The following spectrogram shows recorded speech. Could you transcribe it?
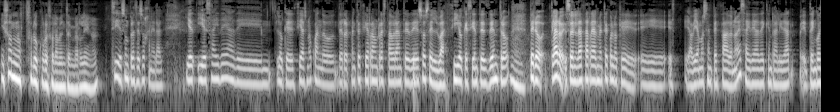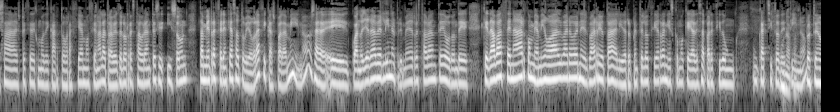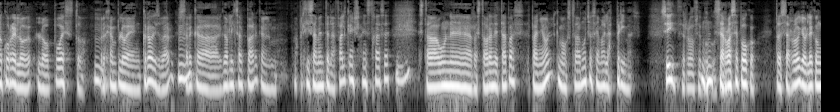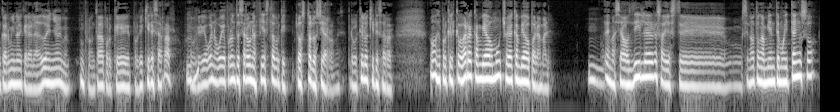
Y eso no solo ocurre solamente en Berlín. ¿eh? Sí, es un proceso general. Y, y esa idea de mm, lo que decías, ¿no? Cuando de repente cierra un restaurante de esos, el vacío que sientes dentro. Pero claro, eso enlaza realmente con lo que eh, es- habíamos empezado, ¿no? Esa idea de que en realidad eh, tengo esa especie de como de cartografía emocional a través de los restaurantes y, y son también referencias autobiográficas para mí, ¿no? O sea, eh, cuando llegué a Berlín, el primer restaurante o donde quedaba a cenar con mi amigo Álvaro en el barrio tal y de repente lo cierran y es como que ha desaparecido un, un cachito de ti. ¿no? Pero también ocurre lo, lo opuesto. Por ejemplo, en Kreuzberg, cerca del Görlitzer Park, en- más precisamente en la Falkensteinstraße, estaba un eh, restaurante de tapas español que me gustaba mucho, se llama Las Primas. Sí, cerró hace poco. Cerró hace poco. Entonces cerró, yo hablé con Carmina, que era la dueña, y me, preguntaba por qué, por qué quiere cerrar. Me quería, bueno, voy a pronto cerrar una fiesta porque esto lo cierro. Me dice, ¿pero por qué lo quiere cerrar? No, es porque el barrio ha cambiado mucho y ha cambiado para mal. Mm. Demasiados dealers, hay este, se nota un ambiente muy tenso.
